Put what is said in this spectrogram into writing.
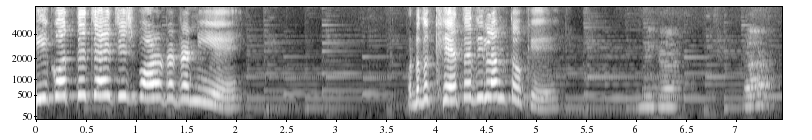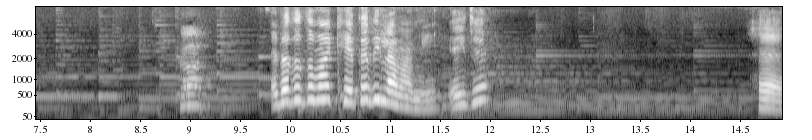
কি করতে চাইছিস পরোটাটা নিয়ে? ওটা তো খেতে দিলাম তোকে। এটা তো তোমায় খেতে দিলাম আমি এই যে। হ্যাঁ।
